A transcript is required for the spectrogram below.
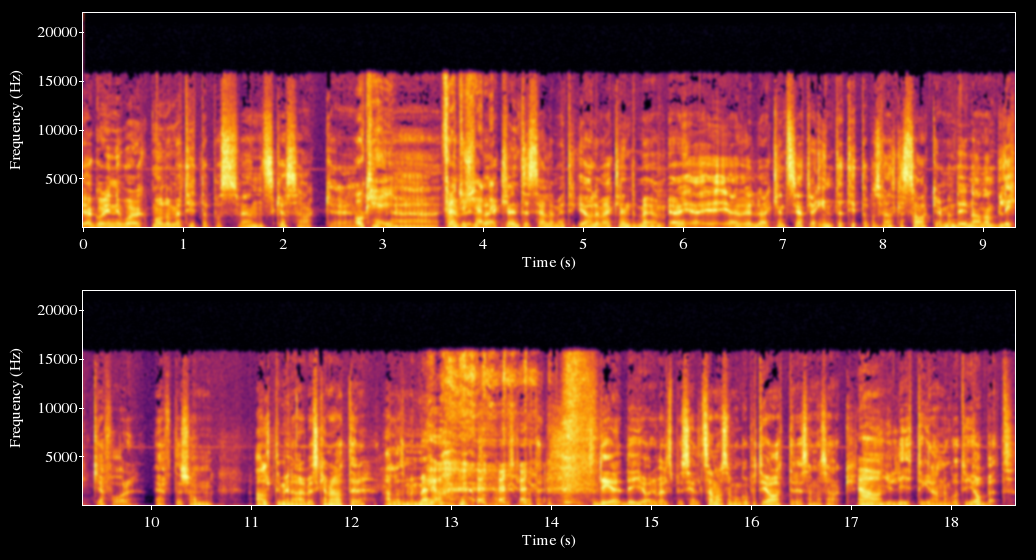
jag går in i work mode om jag tittar på svenska saker. Okej, Eh, för att du känner- verkligen inte sälla mig jag håller verkligen inte med om, jag, jag, jag vill verkligen inte säga att jag inte tittar på svenska saker, men det är en annan blick jag får eftersom alltid mina arbetskamrater, alla som är med, Ja. Så det, det gör det väldigt speciellt. Samma som att gå på teater är samma sak. Ja. Det är ju lite grann att gå till jobbet.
